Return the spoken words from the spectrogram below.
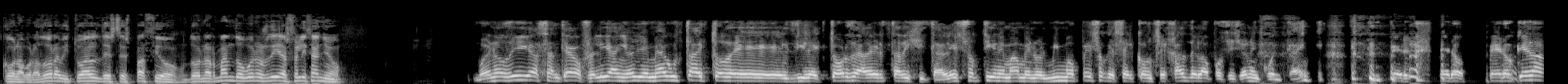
colaborador habitual de este espacio. Don Armando, buenos días, feliz año. Buenos días, Santiago. Feliz año. Oye, me ha gustado esto del director de Alerta Digital. Eso tiene más o menos el mismo peso que ser concejal de la oposición en Cuenca, ¿eh? pero, pero, queda,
